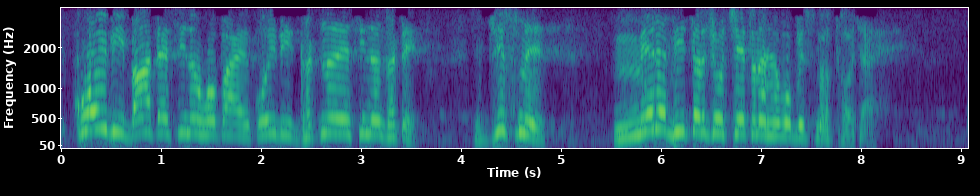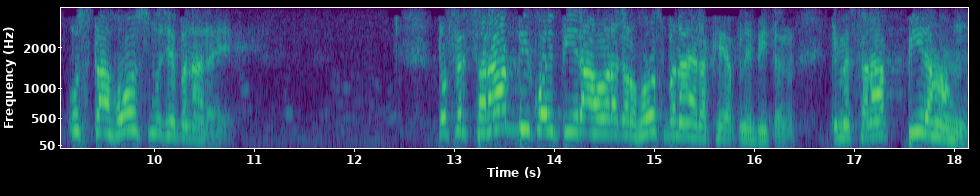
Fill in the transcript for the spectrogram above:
कोई भी बात ऐसी ना हो पाए, कोई भी घटना ऐसी ना घटे, जिसमें मेरे भीतर जो चेतना है वो विस्मृत हो जाए। उसका होश मुझे बना रहे। तो फिर शराब भी कोई पी रहा हो और अगर होश बनाए रखे अपने भीतर कि मैं शराब पी रहा हूँ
